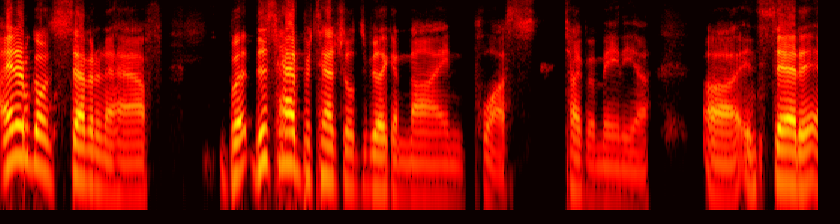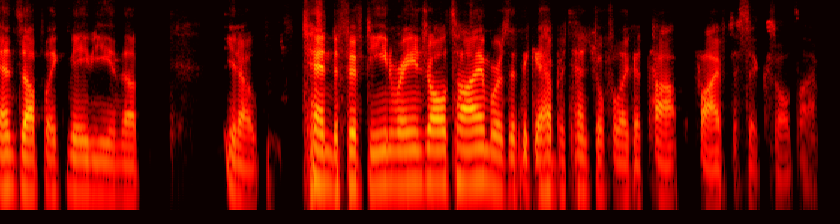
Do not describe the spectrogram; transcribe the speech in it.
I ended up going seven and a half, but this had potential to be like a nine plus type of mania. Uh, instead, it ends up like maybe in the, you know, 10 to 15 range all time, whereas I think it had potential for like a top five to six all time.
